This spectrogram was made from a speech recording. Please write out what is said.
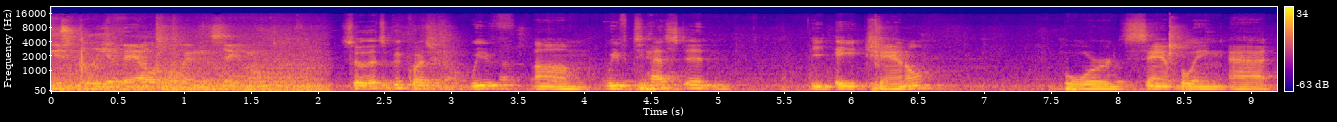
usefully available in the signal? So that's a good question. We've, um, we've tested the eight channel board sampling at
